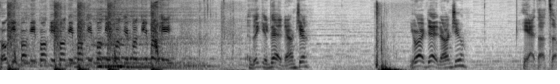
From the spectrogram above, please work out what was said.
Pokey, pokey, pokey, pokey, pokey, pokey, pokey, pokey, pokey. I think you're dead, aren't you? You are dead, aren't you? Yeah, I thought so.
